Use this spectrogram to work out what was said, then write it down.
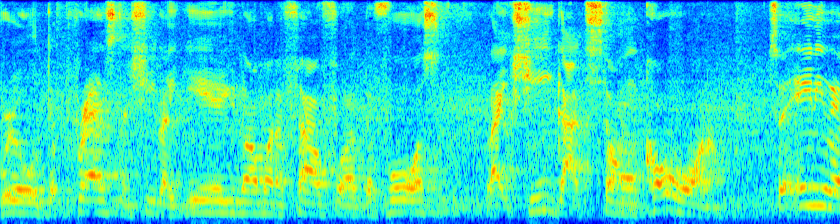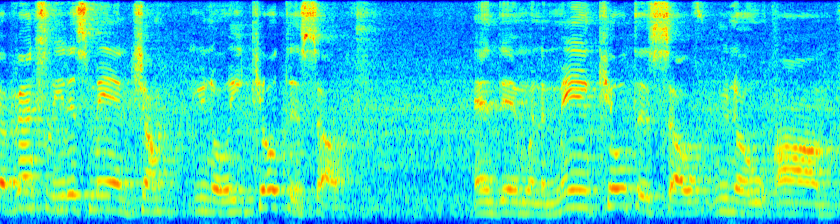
real depressed and she like, yeah, you know, I want to file for a divorce. Like she got stone cold on him. So anyway, eventually this man jumped, you know, he killed himself. And then when the man killed himself, you know, um,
